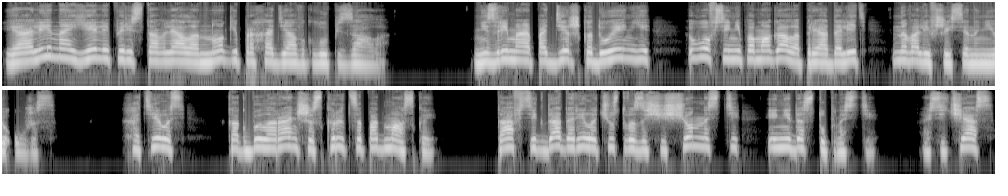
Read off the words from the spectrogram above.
И Алина еле переставляла ноги, проходя вглубь зала. Незримая поддержка Дуэньи вовсе не помогала преодолеть навалившийся на нее ужас. Хотелось, как было раньше, скрыться под маской. Та всегда дарила чувство защищенности и недоступности. А сейчас,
